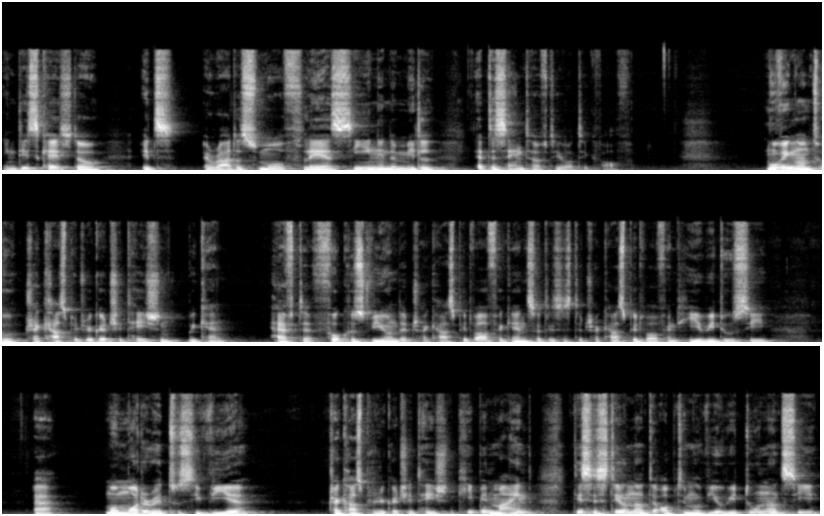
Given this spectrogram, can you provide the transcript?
In this case though, it's a rather small flare seen in the middle at the center of the aortic valve. Moving on to tricuspid regurgitation, we can have the focused view on the tricuspid valve again. So this is the tricuspid valve and here we do see a more moderate to severe tricuspid regurgitation. Keep in mind, this is still not the optimal view. We do not see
